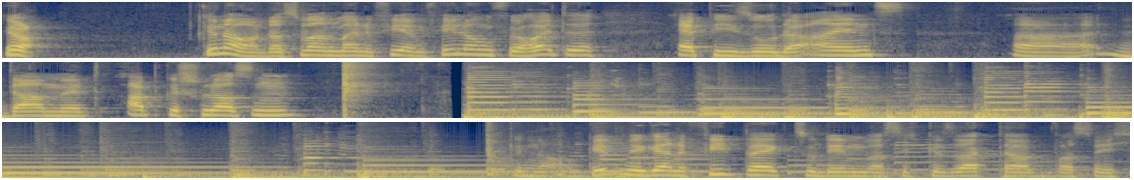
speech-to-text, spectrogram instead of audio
Ja, genau, das waren meine vier Empfehlungen für heute. Episode 1 äh, damit abgeschlossen. Gebt mir gerne Feedback zu dem, was ich gesagt habe, was ich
